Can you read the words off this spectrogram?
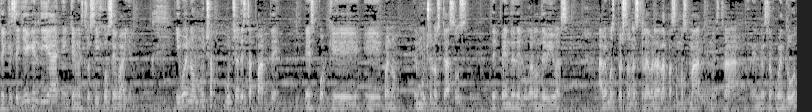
de que se llegue el día en que nuestros hijos se vayan. Y bueno, mucha, mucha de esta parte es porque, eh, bueno, en muchos de los casos depende del lugar donde vivas. Habemos personas que la verdad la pasamos mal en nuestra, en nuestra juventud.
